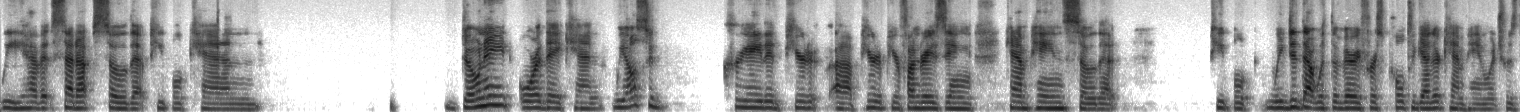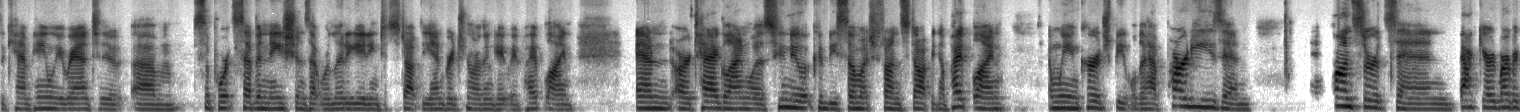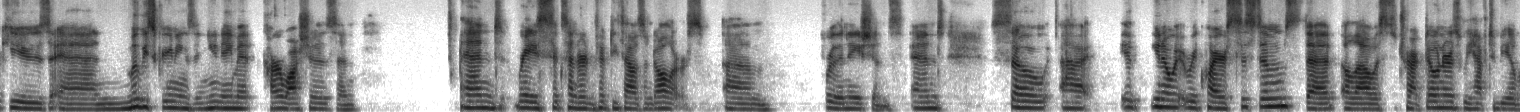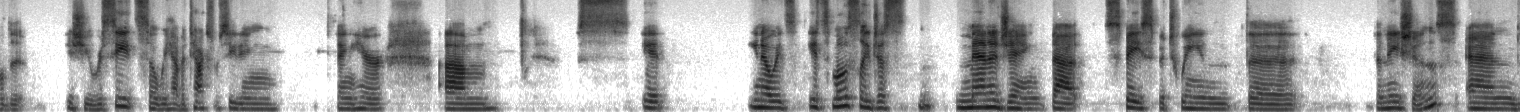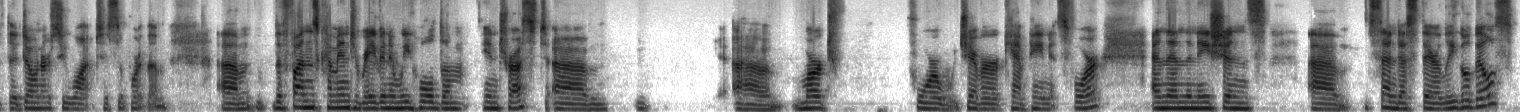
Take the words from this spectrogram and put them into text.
we have it set up so that people can donate or they can we also created peer to uh, peer-to-peer fundraising campaigns so that people we did that with the very first pull together campaign which was the campaign we ran to um, support seven nations that were litigating to stop the enbridge northern gateway pipeline and our tagline was who knew it could be so much fun stopping a pipeline and we encouraged people to have parties and concerts and backyard barbecues and movie screenings and you name it, car washes and and raise six hundred and fifty thousand um, dollars for the nations. And so uh, it you know it requires systems that allow us to track donors. We have to be able to issue receipts, so we have a tax receipting thing here. Um, it you know it's it's mostly just managing that space between the the nations and the donors who want to support them. Um, the funds come into Raven and we hold them in trust, um, uh, marked for whichever campaign it's for. And then the nations um, send us their legal bills.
